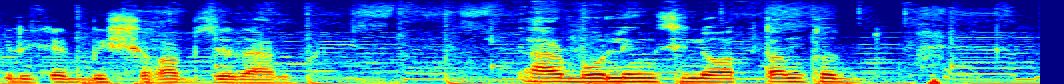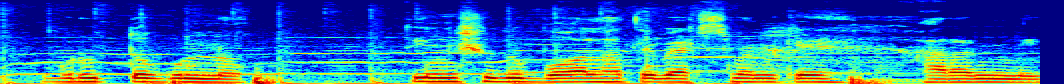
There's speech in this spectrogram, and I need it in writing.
ক্রিকেট বিশ্বকাপ জেতান তার বোলিং ছিল অত্যন্ত গুরুত্বপূর্ণ। তিনি শুধু বল হাতে ব্যাটসম্যানকে হারাননি,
